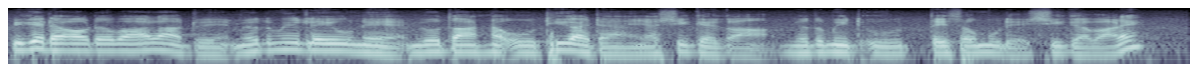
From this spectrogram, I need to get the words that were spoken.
ပြီးခဲ့တဲ့အော်တိုဘာလအတွင်းအမျိုးသမီး၄ဦးနဲ့အမျိုးသား2ဦးထိခိုက်ဒဏ်ရာရရှိခဲ့ကအမျိုးသမီး2ဦးတိတ်ဆုံးမှုတွေရှိခဲ့ပါတယ်။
